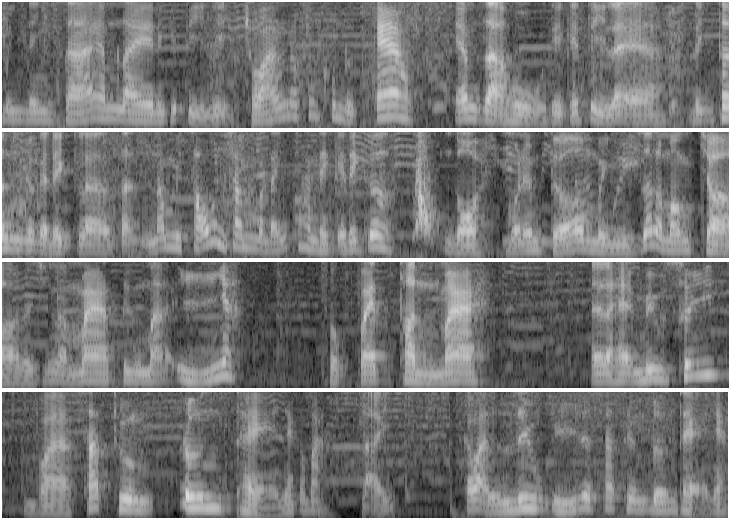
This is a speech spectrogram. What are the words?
Mình đánh giá em này thì cái tỷ lệ choáng nó cũng không được cao. Em giả hủ thì cái tỷ lệ định thân cho kẻ địch là tận 56% mà đánh toàn thể kẻ địch cơ. Rồi, một em tướng mà mình rất là mong chờ đó chính là ma tư mã ý nhá. Thuộc phe thần ma. Đây là hệ mưu sĩ và sát thương đơn thể nha các bạn. Đấy, các bạn lưu ý là sát thương đơn thể nha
